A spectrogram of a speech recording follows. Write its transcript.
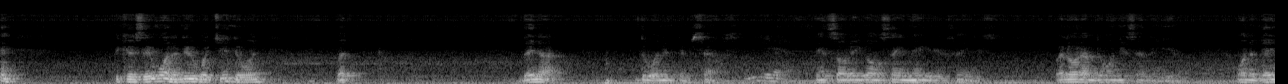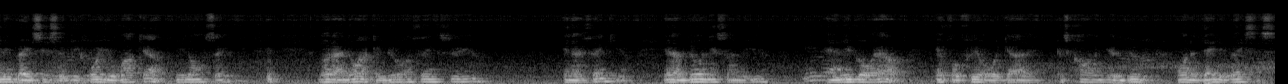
because they want to do what you're doing, but they're not doing it themselves. Yes. And so they're going to say negative things. But Lord, I'm doing this unto you on a daily basis. And before you walk out, you don't say, Lord, I know I can do all things through you. And I thank you. And I'm doing this unto you. Amen. And you go out and fulfill what God is calling you to do on a daily basis.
